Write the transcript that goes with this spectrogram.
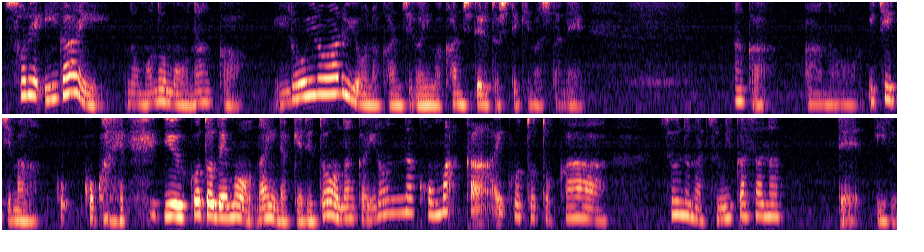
それ以外のものもなんかいろいろあるような感じが今感じてるとしてきましたね。なんかあのいちいちまあこここで 言うことでもないんだけれどなんかいろんな細かいこととかそういうのが積み重なっている、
